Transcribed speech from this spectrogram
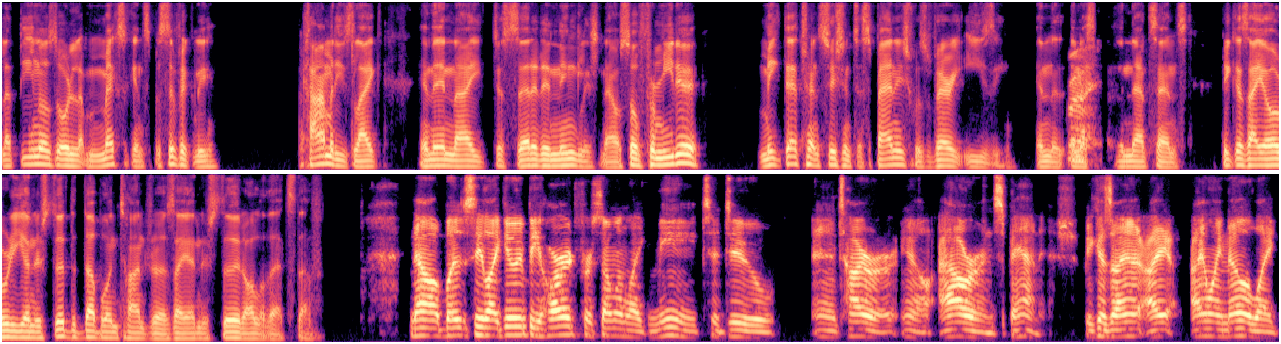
Latinos or Mexicans specifically comedies like, and then I just said it in English now. So for me to make that transition to Spanish was very easy in the right. in, a, in that sense because I already understood the double entendres. I understood all of that stuff. No, but see, like it would be hard for someone like me to do an entire, you know, hour in Spanish because I I I only know like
